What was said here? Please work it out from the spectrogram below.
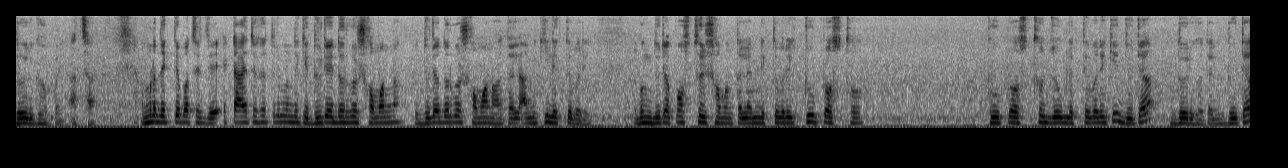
দৈর্ঘ্য পাই। আচ্ছা আমরা দেখতে পাচ্ছি যে একটা আয়তক্ষেত্রের মধ্যে কি দুইটাই দৈর্ঘ্য সমান না? দুইটা দৈর্ঘ্য সমান হয়, তাহলে আমি কি লিখতে পারি? এবং দুইটা প্রস্থই সমান, তাহলে আমি লিখতে পারি টু প্রস্থ। টু প্রস্থ যোগ লিখতে পারি কি? দুইটা দৈর্ঘ্য। তাহলে দুইটা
